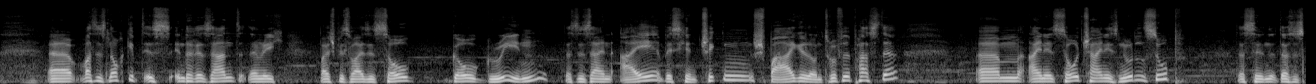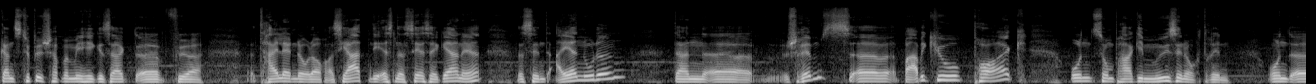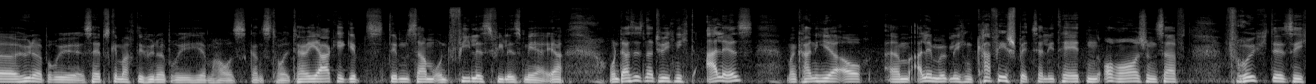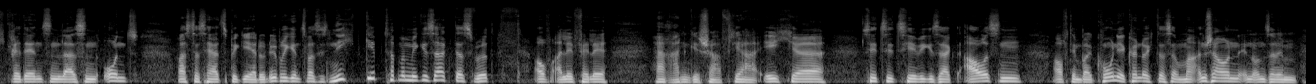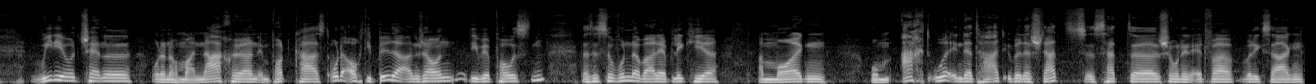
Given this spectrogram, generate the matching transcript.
Äh, was es noch gibt, ist interessant, nämlich beispielsweise So Go Green. Das ist ein Ei, ein bisschen Chicken, Spargel und Trüffelpaste. Ähm, eine So Chinese Noodle Soup. Das, sind, das ist ganz typisch, hat man mir hier gesagt, äh, für Thailänder oder auch Asiaten, die essen das sehr, sehr gerne. Das sind Eiernudeln dann äh, Shrimps, äh, Barbecue, Pork und so ein paar Gemüse noch drin. Und äh, Hühnerbrühe, selbstgemachte Hühnerbrühe hier im Haus, ganz toll. Teriyaki gibt's, Dim Sum und vieles, vieles mehr. Ja. Und das ist natürlich nicht alles. Man kann hier auch ähm, alle möglichen Kaffeespezialitäten, Orangensaft, Früchte sich kredenzen lassen und was das Herz begehrt. Und übrigens, was es nicht gibt, hat man mir gesagt, das wird auf alle Fälle herangeschafft. Ja, ich äh, sitze jetzt hier, wie gesagt, außen auf dem Balkon. Ihr könnt euch das auch mal anschauen in unserem Video-Channel oder nochmal nachhören im Podcast oder auch die Bilder anschauen, die wir posten. Das ist so wunderbar, der Blick hier am Morgen um 8 Uhr in der Tat über der Stadt. Es hat äh, schon in etwa, würde ich sagen,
